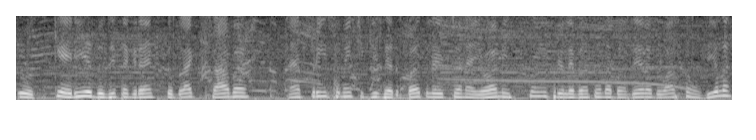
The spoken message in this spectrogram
dos queridos integrantes do Black Sabbath, né? principalmente Geezer Butler e Tony Iommi, sempre levantando a bandeira do Aston Villa.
